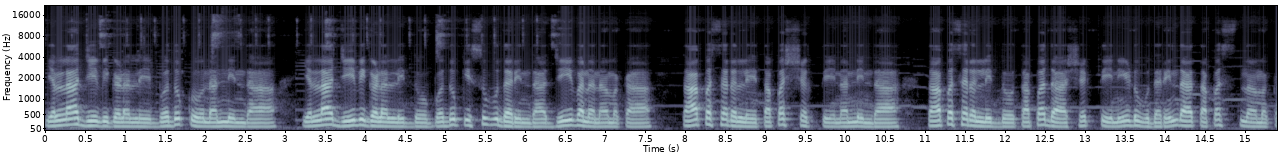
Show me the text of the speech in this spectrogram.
ಎಲ್ಲ ಜೀವಿಗಳಲ್ಲಿ ಬದುಕು ನನ್ನಿಂದ. ಎಲ್ಲ ಜೀವಿಗಳಲ್ಲಿದ್ದು ಬದುಕಿಸುವುದರಿಂದ ಜೀವನ ನಾಮಕ ತಾಪಸರಲ್ಲಿ ತಪಶಕ್ತಿ ನನ್ನಿಂದ. ತಾಪಸರಲ್ಲಿದ್ದು ತಪದ ಶಕ್ತಿ ನೀಡುವುದರಿಂದ ತಪಸ್ನಾಮಕ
